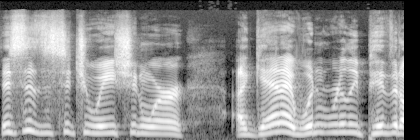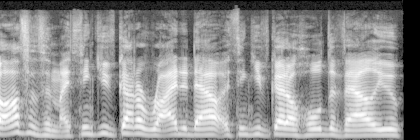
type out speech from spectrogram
this is a situation where again, I wouldn't really pivot off of him. I think you've got to ride it out. I think you've got to hold the value.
